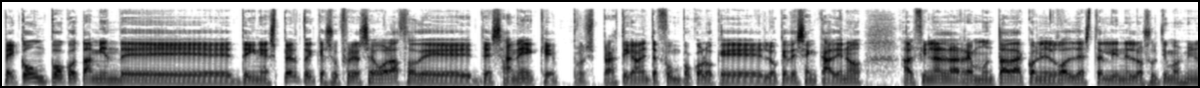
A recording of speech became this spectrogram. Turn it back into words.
pecó un poco también de, de inexperto y que sufrió ese golazo de, de, Sané, que pues prácticamente fue un poco lo que, lo que desencadenó al final la remontada con el gol de Sterling en los últimos minutos,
